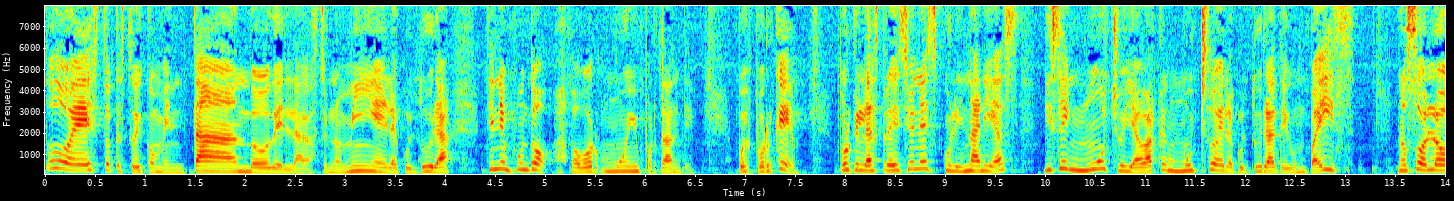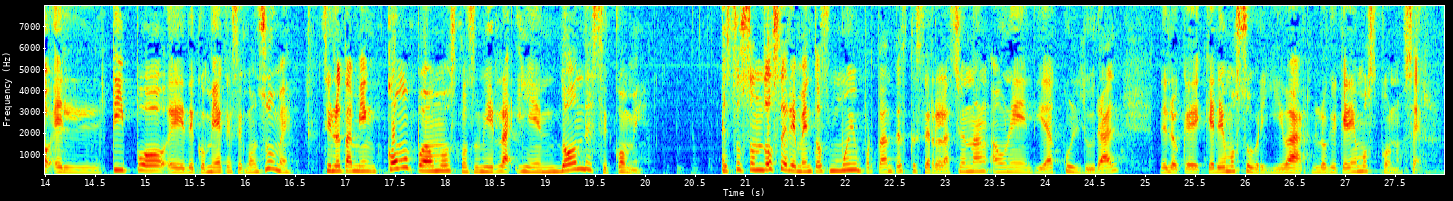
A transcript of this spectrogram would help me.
Todo esto que estoy comentando de la gastronomía y la cultura tiene un punto a favor muy importante. Pues ¿por qué? Porque las tradiciones culinarias dicen mucho y abarcan mucho de la cultura de un país. No solo el tipo eh, de comida que se consume, sino también cómo podemos consumirla y en dónde se come. Estos son dos elementos muy importantes que se relacionan a una identidad cultural de lo que queremos sobrellevar, lo que queremos conocer.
